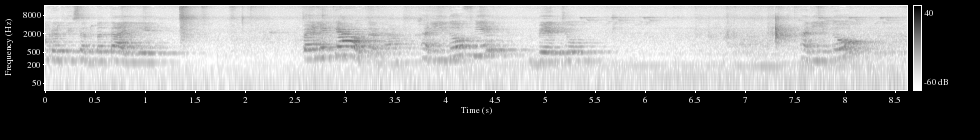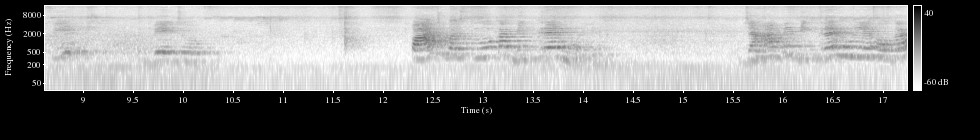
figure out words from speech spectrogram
प्रतिशत बताइए। पहले क्या होता था? खरीदो, फिर बेचो। खरीदो, फिर बेचो। पाँच वस्तुओं का विक्रय मूल्य। जहाँ पे विक्रय मूल्य होगा,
